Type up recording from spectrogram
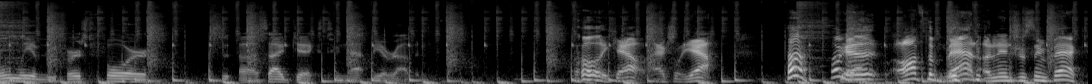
only of the first four uh, sidekicks to not be a Robin. Holy cow, actually, yeah. Huh, okay, off the bat, an interesting fact.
